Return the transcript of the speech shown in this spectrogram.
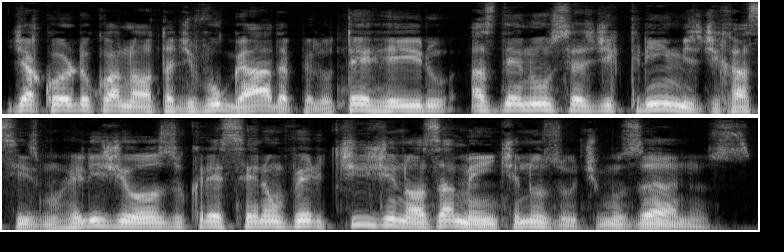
De acordo com a nota divulgada pelo terreiro, as denúncias de crimes de racismo religioso cresceram vertiginosamente nos últimos anos.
